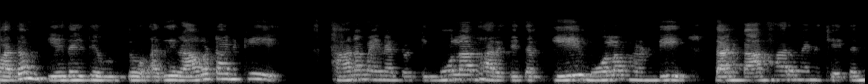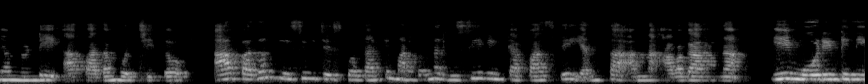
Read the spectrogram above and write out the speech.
పదం ఏదైతే ఉందో అది రావటానికి స్థానమైనటువంటి మూలాధార చైతన్యం ఏ మూలం నుండి దానికి ఆధారమైన చైతన్యం నుండి ఆ పదం వచ్చిందో ఆ పదం రిసీవ్ చేసుకోవటానికి మనకున్న రిసీవింగ్ కెపాసిటీ ఎంత అన్న అవగాహన ఈ మూడింటిని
